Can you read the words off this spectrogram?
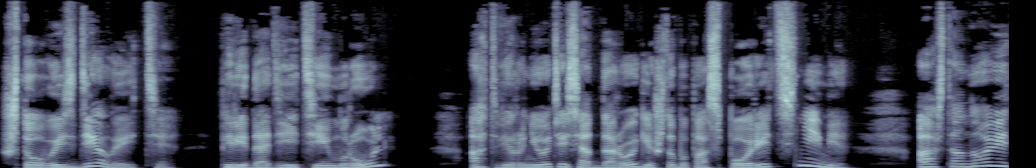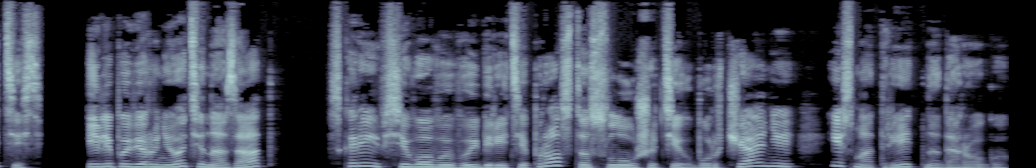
Что вы сделаете? Передадите им руль? Отвернетесь от дороги, чтобы поспорить с ними? Остановитесь? Или повернете назад? Скорее всего, вы выберете просто слушать их бурчание и смотреть на дорогу.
